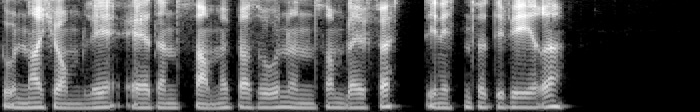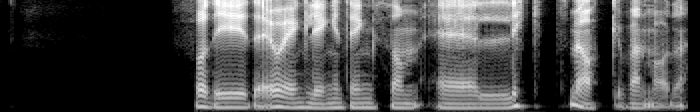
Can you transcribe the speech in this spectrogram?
Gunnar Tjomli, er den samme personen som ble født i 1974? Fordi det er jo egentlig ingenting som er likt med oss, på en måte.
